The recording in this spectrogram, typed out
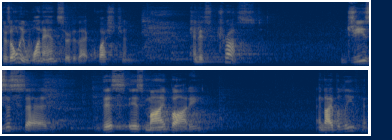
There's only one answer to that question, and it's trust. Jesus said, This is my body, and I believe him.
